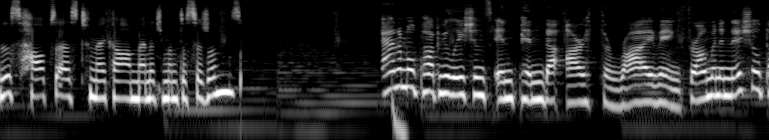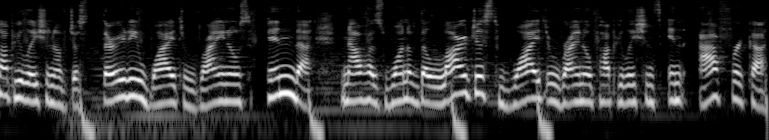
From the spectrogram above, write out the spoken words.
This helps us to make our management decisions. Animal populations in Phinda are thriving. From an initial population of just 30 white rhinos, Phinda now has one of the largest white rhino populations in Africa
